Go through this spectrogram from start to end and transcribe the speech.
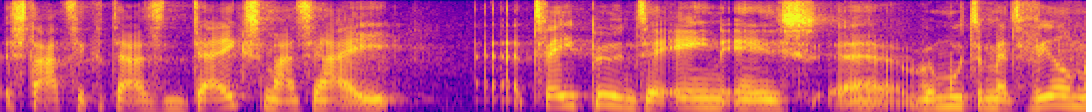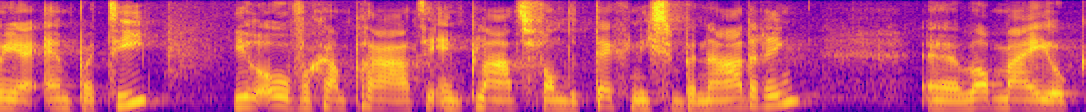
staatssecretaris Dijksma zei twee punten. Eén is, we moeten met veel meer empathie hierover gaan praten in plaats van de technische benadering. Uh, wat mij ook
